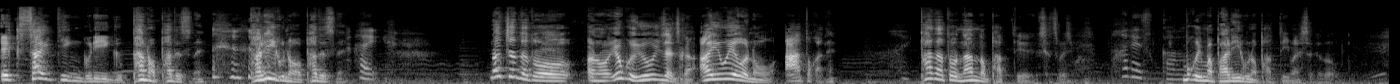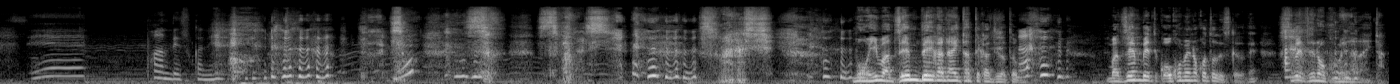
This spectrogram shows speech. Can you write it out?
エキサイティングリーグ、パのパですね。パリーグのパですね。はいなっちゃんだと、あの、よく言うじゃないですか。あいうえおのあとかね。パだと何のパって説明します？パですか？僕今パリーグのパって言いましたけど。えー、パンですかね？素晴らしい。素晴らしい。もう今全米が泣いたって感じだと思う。まあ全米ってお米のことですけどね。すべてのお米が泣いた。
